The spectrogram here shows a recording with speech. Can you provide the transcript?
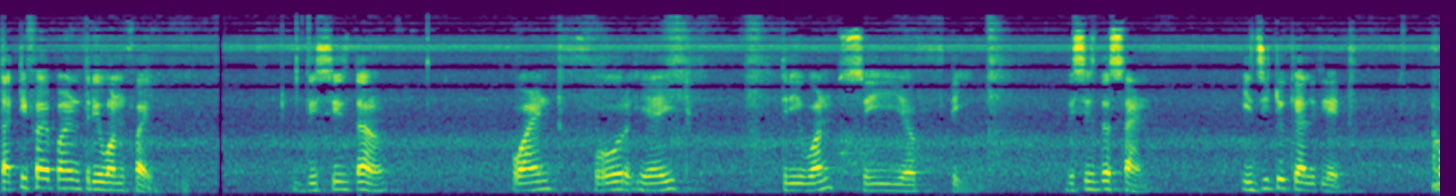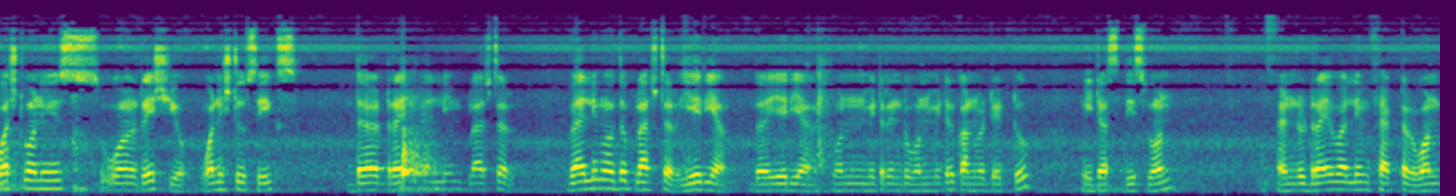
35.315 this is the 0.4831 CFT this is the sand easy to calculate. First one is one ratio. 1 is to 6 the dry volume plaster. Volume of the plaster area. The area 1 meter into 1 meter converted to meters this one. And dry volume factor 1.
